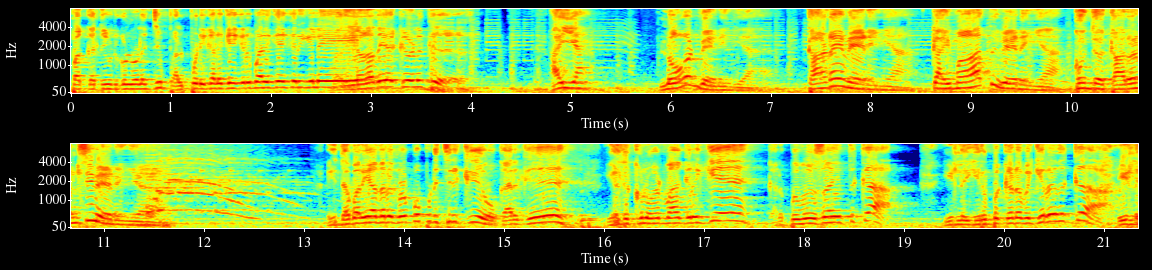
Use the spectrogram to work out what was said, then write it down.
பக்கத்து வீட்டுக்குள்ள உழைச்சு பல்பொடி கடை கேட்கிற மாதிரி கேட்கறீங்களே அதையா கேளுக்கு ஐயா லோன் வேணுங்க கடை வேணுங்க கைமாத்து வேணுங்க கொஞ்சம் கரன்சி வேணுங்க இந்த மரியாதை எனக்கு ரொம்ப பிடிச்சிருக்கு. உட்காருக்கு எதுக்கு லோன் வாங்குறீங்க? கருப்பு விவசாயத்துக்கா? இல்ல இரும்பு கடை வைக்கிறதுக்கா? இல்ல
